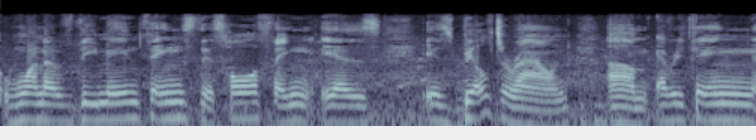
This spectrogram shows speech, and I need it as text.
one of the main things this whole thing is is built around. Um, everything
